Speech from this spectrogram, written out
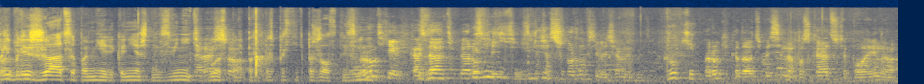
Приближаться по мере, конечно. Извините, Хорошо. господи, про- про- простите, пожалуйста, извините. Руки, когда у тебя руки... извините, извините. Сейчас швырну в тебя чем-нибудь. Руки Руки, когда у тебя сильно опускаются, у тебя половина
